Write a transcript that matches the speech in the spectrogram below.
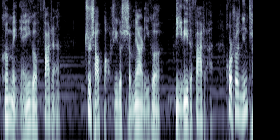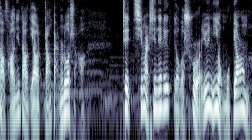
和每年一个发展，至少保持一个什么样的一个比例的发展，或者说您跳槽，您到底要涨百分之多少？这起码心里得有个数，因为你有目标嘛。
